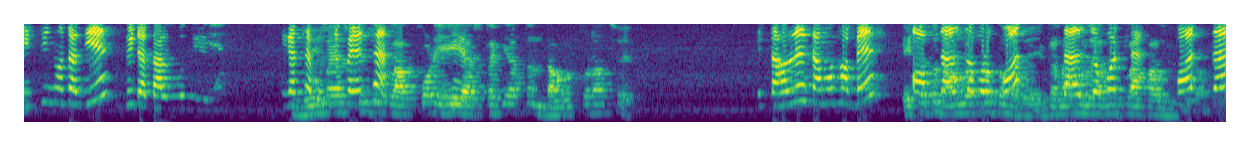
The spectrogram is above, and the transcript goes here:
এই চিহ্নটা দিয়ে দুইটা ডাল বুঝিয়েছি। ঠিক আছে বুঝতে পেরেছেন? ক্লাস করে এই। অ্যাপসটা কি আপনার ডাউনলোড করা আছে? তাহলে কেমন হবে? দাল download জবর দাল হলে জবর কীভাবে? দা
